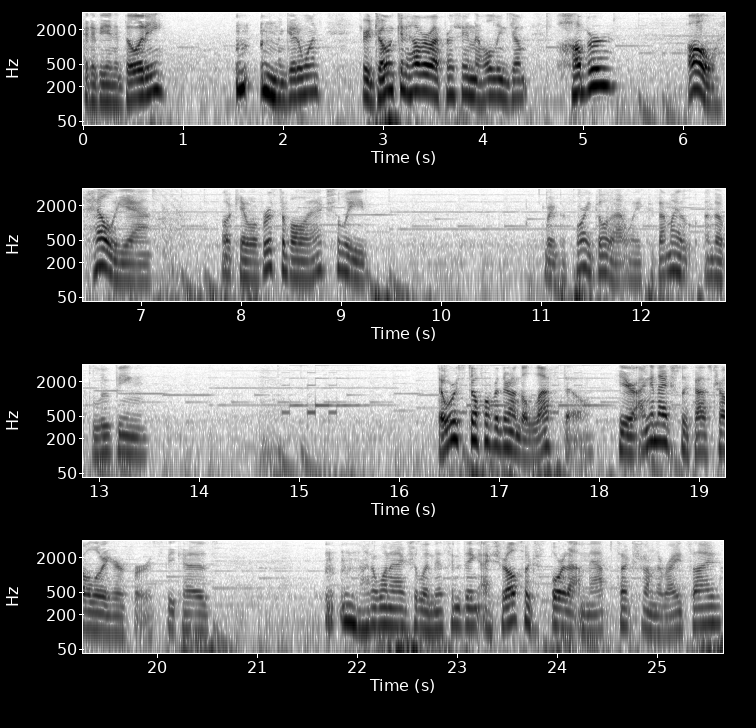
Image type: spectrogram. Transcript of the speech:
Gonna be an ability? a good one? Your drone can hover by pressing and holding jump... Hover? Oh, hell yeah. Okay, well, first of all, I actually Wait, before I go that way, because I might end up looping... There was stuff over there on the left, though. Here, I'm gonna actually fast travel over here first, because... I don't want to actually miss anything. I should also explore that map section on the right side.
